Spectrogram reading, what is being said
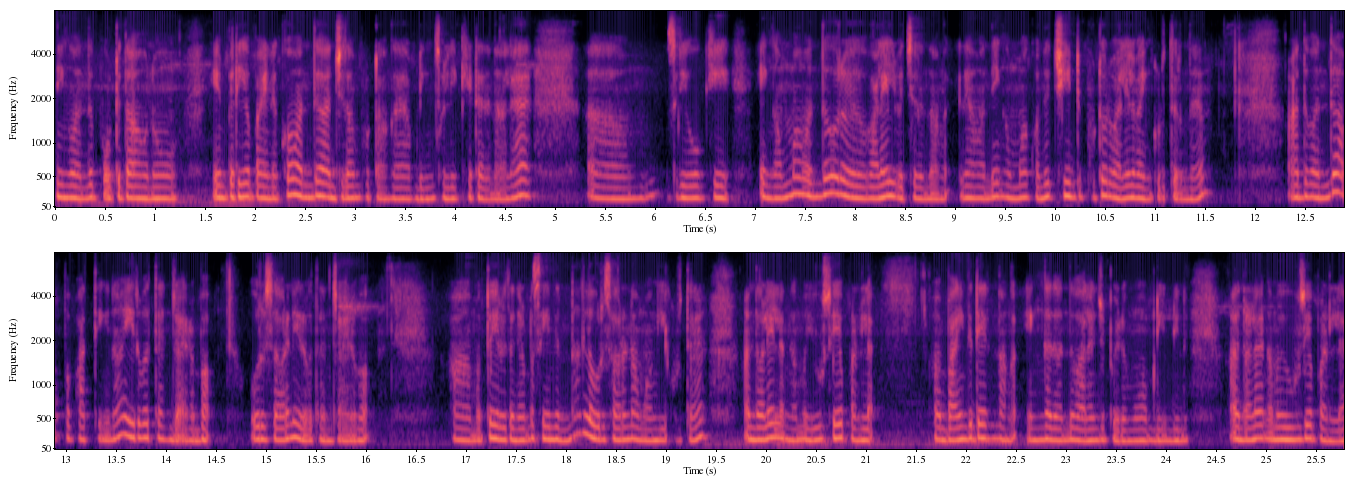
நீங்கள் வந்து போட்டு தான் ஆகணும் என் பெரிய பையனுக்கும் வந்து அஞ்சு தான் போட்டாங்க அப்படின்னு சொல்லி கேட்டதுனால சரி ஓகே. எங்கள் அம்மா வந்து ஒரு வளையல் வச்சுருந்தாங்க. நான் வந்து எங்கள் அம்மாவுக்கு வந்து சீட்டு போட்டு ஒரு வளையல் வாங்கி கொடுத்துருந்தேன். அது வந்து அப்போ பார்த்தீங்கன்னா இருபத்தஞ்சாயிரரூபா ஒரு சவரன் இருபத்தஞ்சாயிரரூபா மொத்தம் இருபத்தஞ்சாயிரரூபா சேர்ந்துருந்தா அதில் ஒரு சவரன் நான் வாங்கி கொடுத்தேன். அந்த வளையல் எங்கள் அம்மா யூஸே பண்ணல. பயந்துகிட்டே பயந்துட்டே இருந்தாங்க. எங்கே அது வந்து வளைஞ்சு போயிடுமோ அப்படி இப்படின்னு. அதனால எங்கள் அம்மா யூஸே பண்ணல.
